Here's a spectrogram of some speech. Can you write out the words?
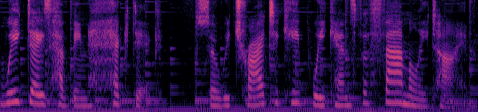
Weekdays have been hectic, so we try to keep weekends for family time.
